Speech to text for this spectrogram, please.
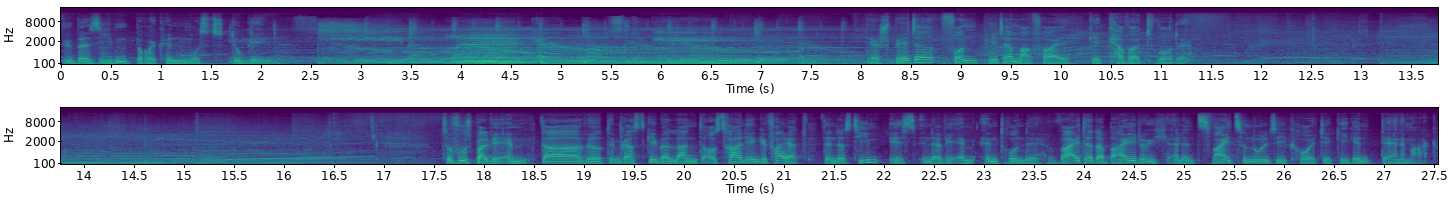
Über sieben Brücken musst du gehen. Der später von Peter Maffay gecovert wurde. Zur Fußball-WM. Da wird im Gastgeberland Australien gefeiert. Denn das Team ist in der WM-Endrunde weiter dabei durch einen 2-0-Sieg heute gegen Dänemark.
